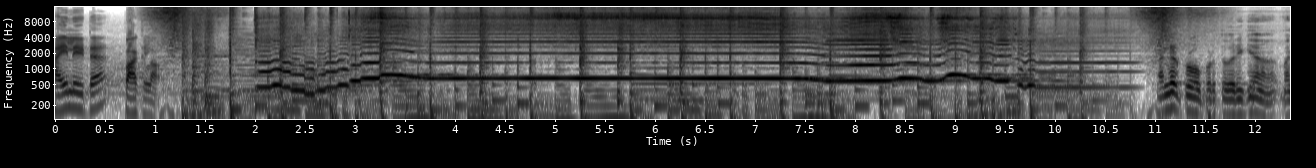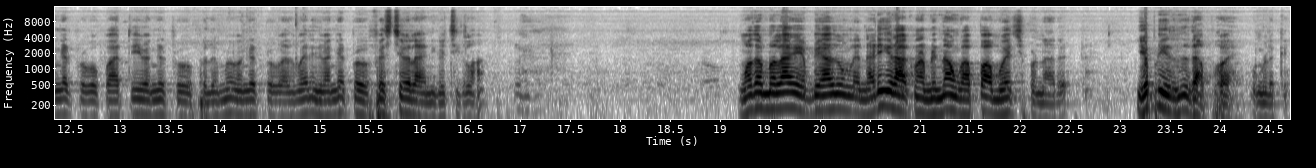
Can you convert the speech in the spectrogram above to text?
ஹைலைட்டை பார்க்கலாம். வெங்கட் பிரபு பொறுத்த வரைக்கும் வெங்கட் பிரபு பார்ட்டி வெங்கட் பிரபு ஃபிலிமு வெங்கட் பிரபு அது மாதிரி இது வெங்கட் பிரபு ஃபெஸ்டிவலாக இன்றைக்கி வச்சுக்கலாம். முதல் முதலாக எப்படியாவது உங்களை நடிகர் ஆக்கணும் அப்படின்னு தான் உங்கள் அப்பா முயற்சி பண்ணார். எப்படி இருந்தது அப்போ உங்களுக்கு?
